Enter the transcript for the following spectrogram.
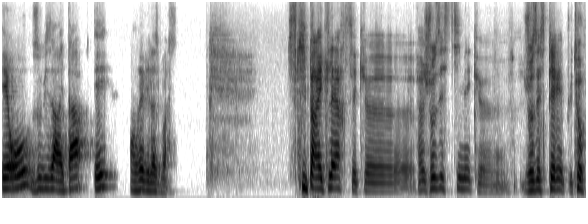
Héros, Zubizarreta et André Villas-Boas. Ce qui paraît clair, c'est que, enfin, j'ose estimer que, j'ose espérer plutôt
